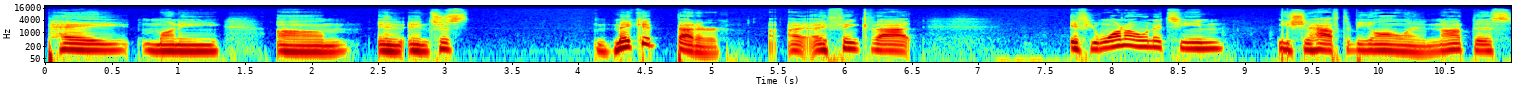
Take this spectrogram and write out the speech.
pay money um, and, and just make it better. I, I think that if you want to own a team, you should have to be all in. Not this,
